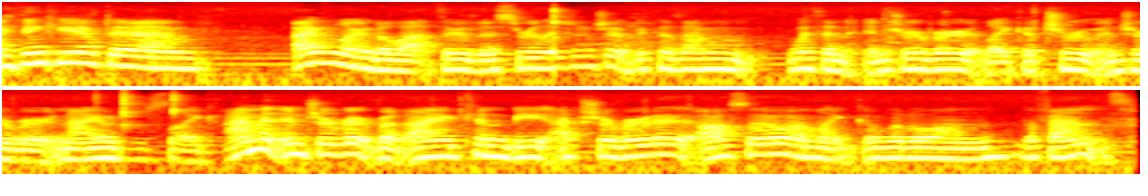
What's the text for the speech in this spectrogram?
I think you have to have. I've learned a lot through this relationship because I'm with an introvert, like a true introvert, and I was just like, I'm an introvert, but I can be extroverted. Also, I'm like a little on the fence.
